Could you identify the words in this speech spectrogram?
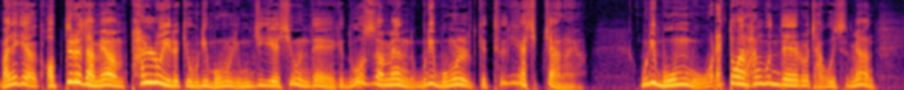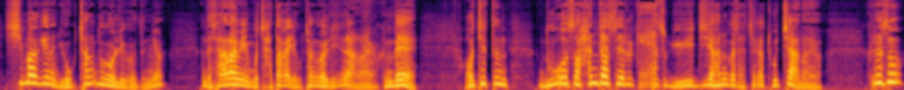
만약에 엎드려 자면 팔로 이렇게 우리 몸을 움직이기가 쉬운데 이렇게 누워서 자면 우리 몸을 이렇게 틀기가 쉽지 않아요. 우리 몸 오랫동안 한 군데로 자고 있으면 심하게는 욕창도 걸리거든요. 근데 사람이 뭐 자다가 욕창 걸리진 않아요. 근데 어쨌든 누워서 한 자세를 계속 유지하는 것 자체가 좋지 않아요. 그래서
